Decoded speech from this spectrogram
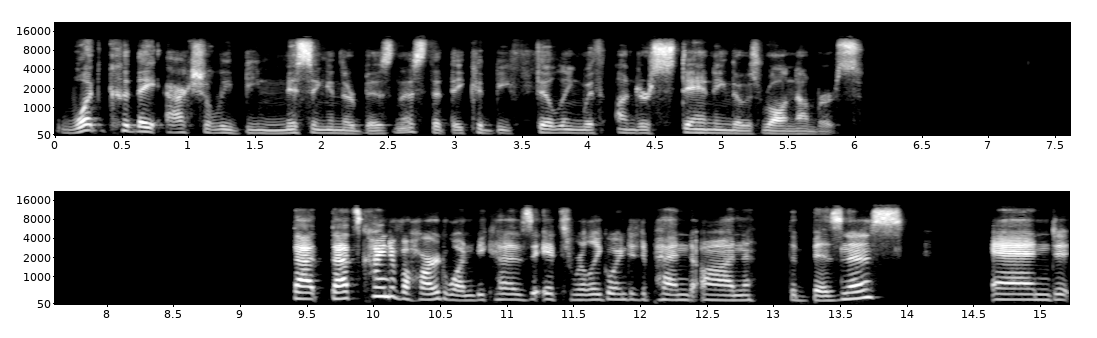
what could they actually be missing in their business that they could be filling with understanding those raw numbers? That that's kind of a hard one because it's really going to depend on the business and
